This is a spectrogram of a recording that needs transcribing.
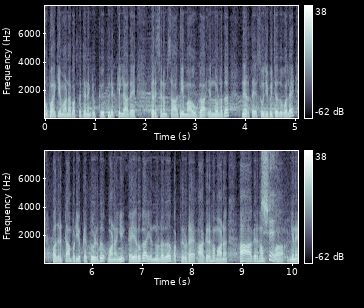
സൗഭാഗ്യമാണ് ഭക്തജനങ്ങൾക്ക് തിരക്കില്ലാതെ ദർശനം സാധ്യമാവുക എന്നുള്ളത്. നേരത്തെ സൂചിപ്പിച്ചതുപോലെ പതിനെട്ടാം പടിയൊക്കെ തൊഴുത് വണങ്ങി കയറുക എന്നുള്ളത് ഭക്തരുടെ ആഗ്രഹമാണ്. ആ ആഗ്രഹം ഇങ്ങനെ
